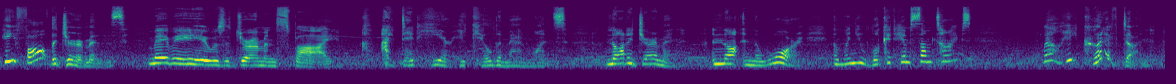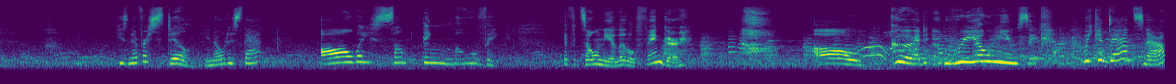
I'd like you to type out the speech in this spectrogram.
He fought the Germans. Maybe he was a German spy. I did hear he killed a man once. Not a German. Not in the war. And when you look at him sometimes, well, he could have done. He's never still, you notice that? Always something moving. If it's only a little finger. Oh, good. Real music. We can dance now.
